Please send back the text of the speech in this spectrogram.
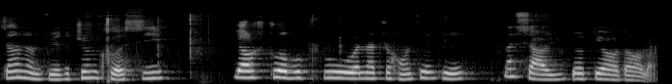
想想，觉得真可惜。要是捉不住那只红蜻蜓，那小鱼就钓到了。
